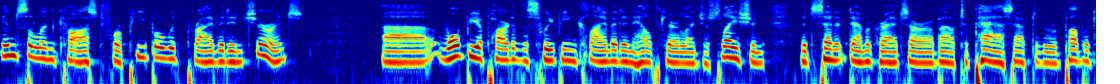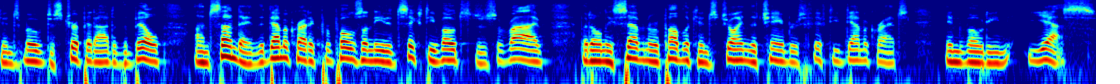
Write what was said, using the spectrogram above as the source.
insulin cost for people with private insurance uh, won't be a part of the sweeping climate and healthcare legislation that Senate Democrats are about to pass after the Republicans moved to strip it out of the bill on Sunday. The Democratic proposal needed 60 votes to survive, but only seven Republicans joined the chamber's 50 Democrats in voting yes.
